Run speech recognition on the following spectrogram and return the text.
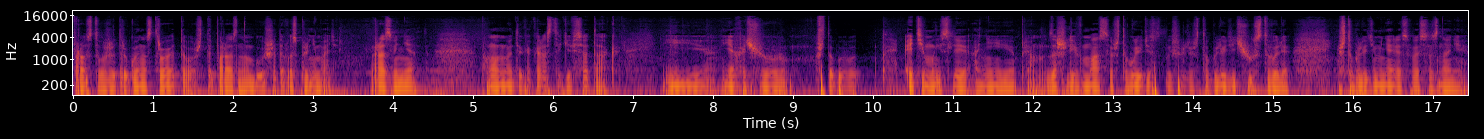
просто уже другой настрой от того, что ты по-разному будешь это воспринимать. Разве нет? По-моему, это как раз-таки все так. И я хочу, чтобы вот эти мысли, они прям зашли в массу, чтобы люди слышали, чтобы люди чувствовали, и чтобы люди меняли свое сознание.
